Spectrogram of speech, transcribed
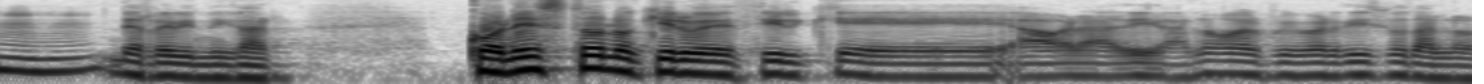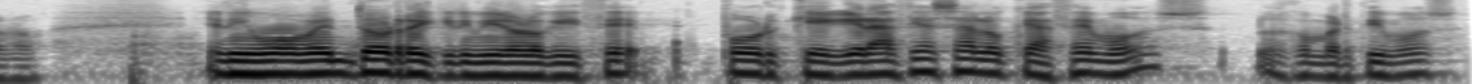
de reivindicar. Con esto no quiero decir que ahora diga, no, el primer disco tal, no, no. En ningún momento recrimino lo que hice, porque gracias a lo que hacemos nos convertimos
